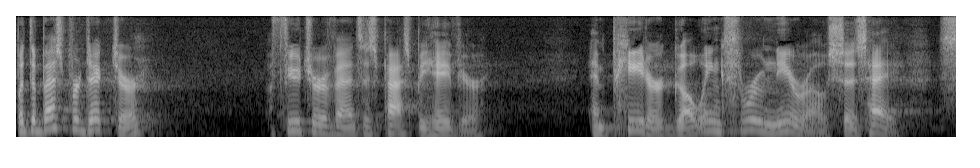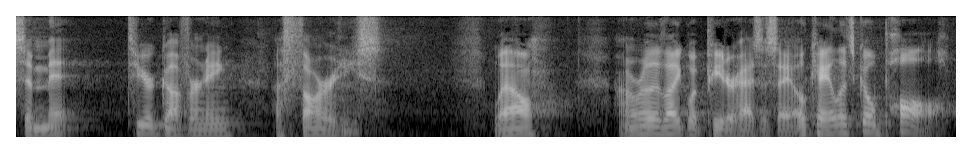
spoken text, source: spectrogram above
But the best predictor of future events is past behavior. And Peter, going through Nero, says, hey, submit to your governing authorities. Well, I don't really like what Peter has to say. Okay, let's go, Paul.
